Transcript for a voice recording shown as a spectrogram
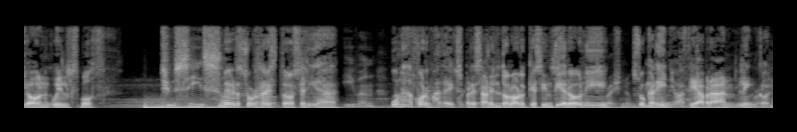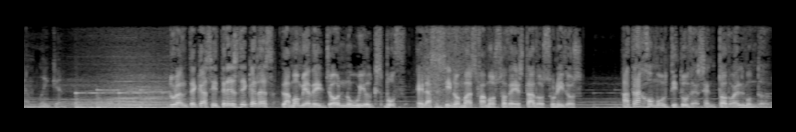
John Wilkes Booth. Ver sus restos sería una forma de expresar el dolor que sintieron y su cariño hacia Abraham Lincoln. Durante casi tres décadas, la momia de John Wilkes Booth, el asesino más famoso de Estados Unidos, atrajo multitudes en todo el mundo.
